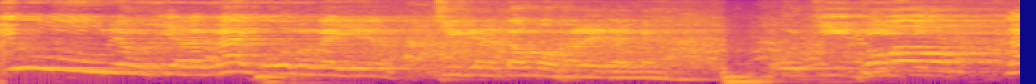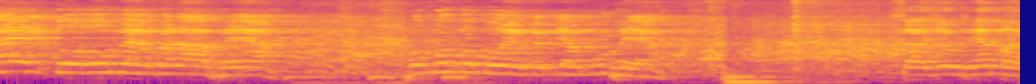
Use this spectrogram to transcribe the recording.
ပြူးတယ်ကြည့်ရလားငိုက်ကိုမငိုက်ရဲကြီးကန်တောင်းပေါ်ထားတဲ့အတိုင်းပဲဟိုကြီးဘုံဒီလိုက်ကိုအောင်မယ်မလားဖေဘုံဘုံဘုံရမပြန်ဘူးဖေစာချုပ်ထဲမှာ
